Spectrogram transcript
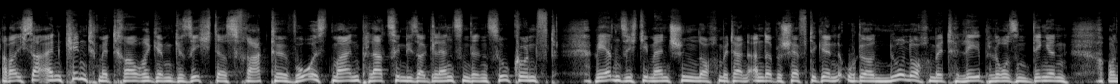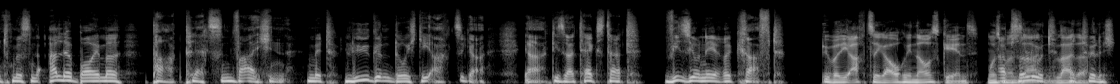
Aber ich sah ein Kind mit traurigem Gesicht, das fragte, wo ist mein Platz in dieser glänzenden Zukunft? Werden sich die Menschen noch miteinander beschäftigen oder nur noch mit leblosen Dingen und müssen alle Bäume Parkplätzen weichen. Mit Lügen durch die 80er. Ja, dieser Text hat visionäre Kraft. Über die 80er auch hinausgehend, muss Absolut, man sagen. Leider. Natürlich.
